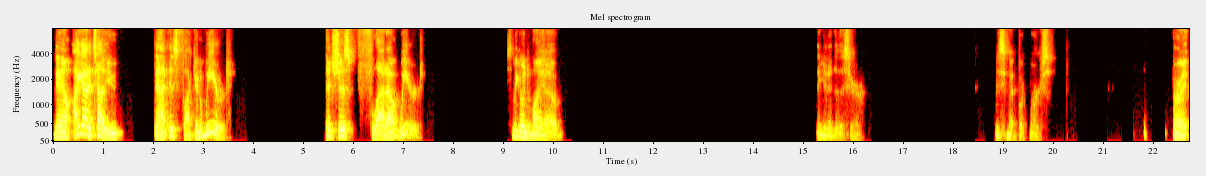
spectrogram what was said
Now, I got to tell you, that is fucking weird. It's just flat out weird. So let me go into my uh, let me get into this here. Let me see my bookmarks. All right.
